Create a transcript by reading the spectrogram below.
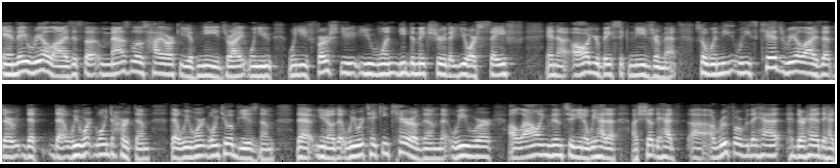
and they realized it's the Maslow's hierarchy of needs, right? When you when you first you you want, need to make sure that you are safe and that all your basic needs are met. So when these when these kids realized that they're that that we weren't going to hurt them, that we weren't going to abuse them, that you know that we were taking care of them, that we were allowing them to you know we had a a shed, they had uh, a roof over they had their head, they had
